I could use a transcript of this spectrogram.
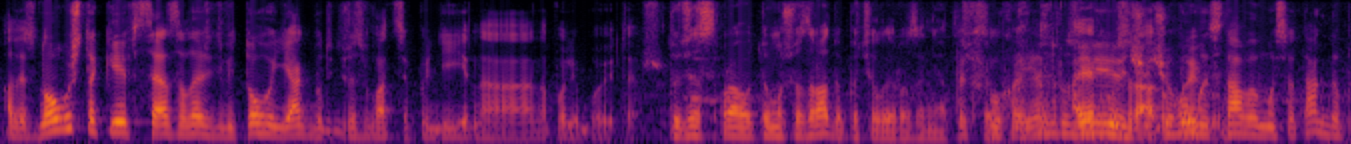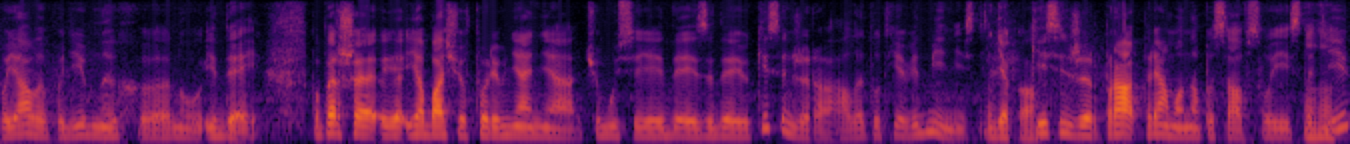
Але знову ж таки, все залежить від того, як будуть розвиватися події на, на полі бою теж. Тут же справа в тому, що зраду почали розганяти. Так що- слухай, я не розумію, зраду? чого Про ми ставимося так до появи подібних е, ну, ідей. По-перше, я, я бачив порівняння чомусь цієї ідеї з ідеєю Кісінджера, але тут є відмінність. Яка? Кісінджер пра- прямо написав в своїй статті,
